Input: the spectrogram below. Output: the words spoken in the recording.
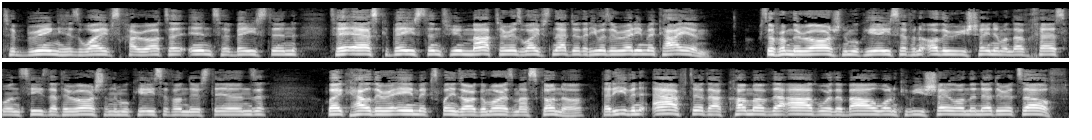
to bring his wife's charata into Din to ask Din to matter his wife's neder that he was already Mekayim. So from the Rosh, the and other Rishonim on Davches, one sees that the Rosh and the Mukhi understands, like how the Re'im explains our Gemara's Maskana, that even after the Akama of the Av or the Baal, one can be Shail on the Neder itself.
